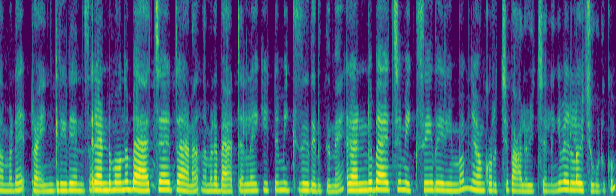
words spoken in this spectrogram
നമ്മുടെ ട്രൈ ഇൻഗ്രീഡിയൻസ് രണ്ട് മൂന്ന് ബാച്ച് ആയിട്ടാണ് നമ്മുടെ ബാറ്ററിലേക്ക് ഇട്ട് മിക്സ് ചെയ്തെടുക്കുന്നത്. രണ്ട് ബാച്ച് മിക്സ് ചെയ്ത് കഴിയുമ്പം ഞാൻ കുറച്ച് പാലൊഴിച്ച് അല്ലെങ്കിൽ വെള്ളം ഒഴിച്ച് കൊടുക്കും.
